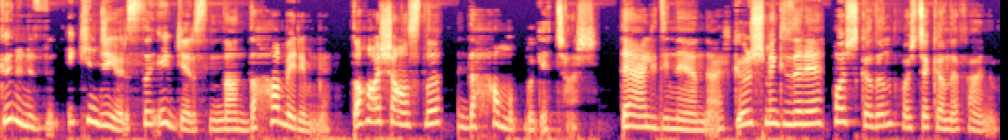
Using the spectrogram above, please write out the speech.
gününüzün ikinci yarısı ilk yarısından daha verimli, daha şanslı, daha mutlu geçer. Değerli dinleyenler, görüşmek üzere. Hoş kalın, hoşça kalın efendim.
